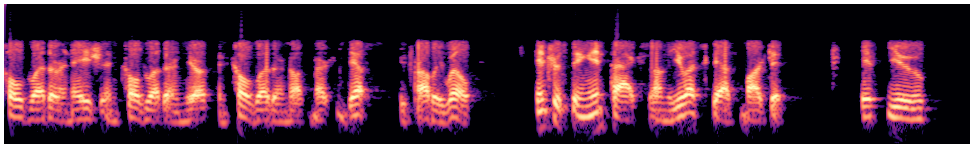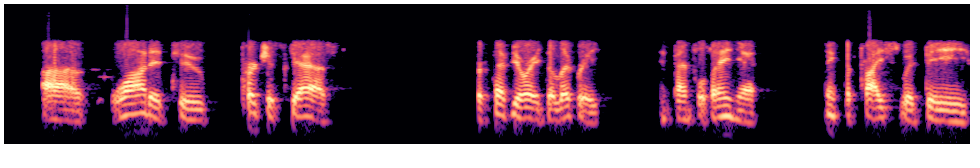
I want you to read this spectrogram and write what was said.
cold weather in Asia and cold weather in Europe and cold weather in North America? Yes, we probably will. Interesting impacts on the U.S. gas market. If you uh, wanted to purchase gas for February delivery in Pennsylvania, I think the price would be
